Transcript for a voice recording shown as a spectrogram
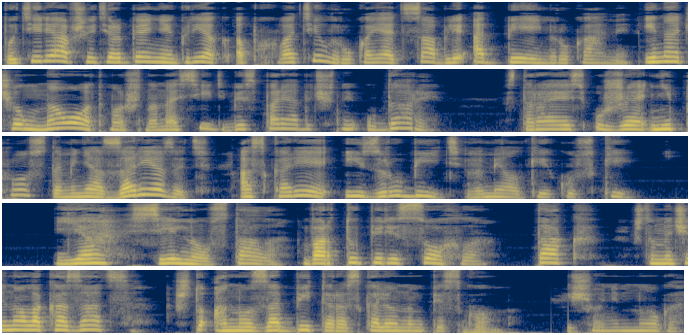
потерявший терпение грек обхватил рукоять сабли обеими руками и начал наотмашь наносить беспорядочные удары, стараясь уже не просто меня зарезать, а скорее изрубить в мелкие куски. Я сильно устала, во рту пересохло, так, что начинало казаться, что оно забито раскаленным песком. Еще немного,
